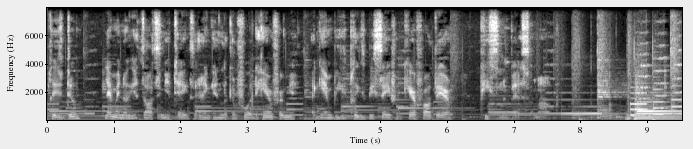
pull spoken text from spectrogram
please do. Let me know your thoughts and your takes. And again, looking forward to hearing from you. Again, be please be safe and careful out there. Peace and the best. I'm out.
